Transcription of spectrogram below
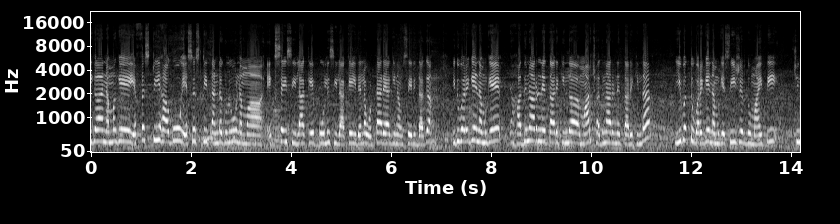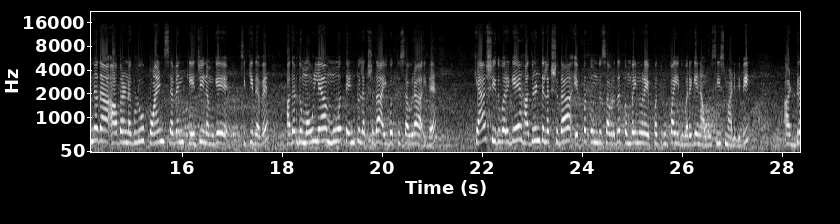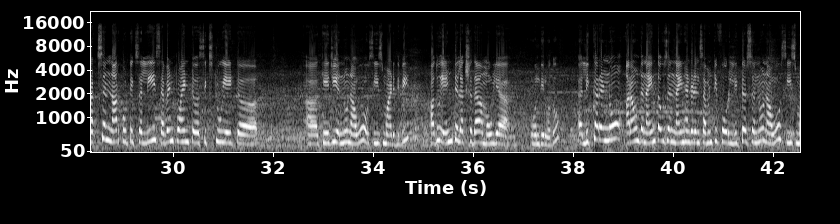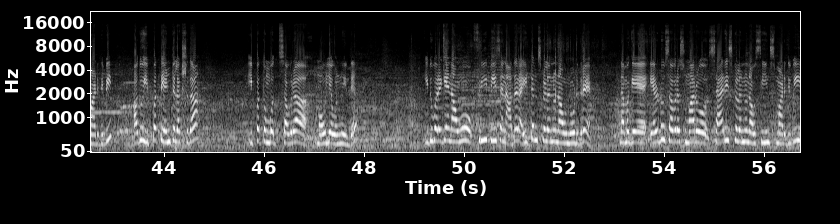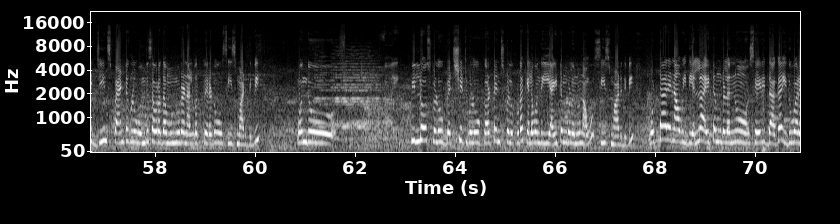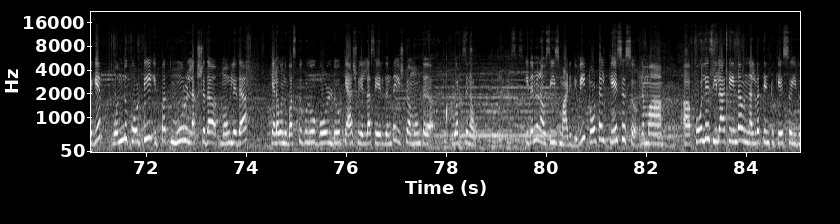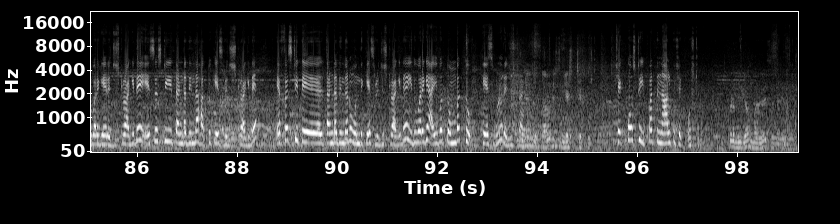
ಈಗ ನಮಗೆ F S T ಹಾಗೂ ಎಸ್ ಎಸ್ ಟಿ ತಂಡಗಳು ನಮ್ಮ ಎಕ್ಸೈಸ್ ಇಲಾಖೆ, ಪೊಲೀಸ್ ಇಲಾಖೆ ಇದೆಲ್ಲ ಒಟ್ಟಾರೆಯಾಗಿ ನಾವು ಸೇರಿದಾಗ ಇದುವರೆಗೆ ನಮಗೆ ಹದಿನಾರನೇ ತಾರೀಕಿಂದ, ಮಾರ್ಚ್ ಹದಿನಾರನೇ ತಾರೀಕಿಂದ ಇವತ್ತುವರೆಗೆ ನಮಗೆ ಸೀಜರ್ದು ಮಾಹಿತಿ, ಚಿನ್ನದ ಆಭರಣಗಳು ಪಾಯಿಂಟ್ ಸೆವೆನ್ ಕೆ ಜಿ ನಮಗೆ ಸಿಕ್ಕಿದ್ದಾವೆ ಅದರದ್ದು ಮೌಲ್ಯ ಮೂವತ್ತೆಂಟು ಲಕ್ಷದ ಐವತ್ತು ಸಾವಿರ ಇದೆ. ಕ್ಯಾಶ್ ಇದುವರೆಗೆ ಹದಿನೆಂಟು ಲಕ್ಷದ ಎಪ್ಪತ್ತೊಂದು ಸಾವಿರದ ತೊಂಬೈನೂರ ಎಪ್ಪತ್ತು ರೂಪಾಯಿ ಇದುವರೆಗೆ ನಾವು ಸೀಸ್ ಮಾಡಿದ್ದೀವಿ. Drugs and ನಾರ್ಕೋಟಿಕ್ಸಲ್ಲಿ seven point six two eight K ಜಿಯನ್ನು ನಾವು ಸೀಸ್ ಮಾಡಿದ್ದೀವಿ. ಅದು ಎಂಟು ಲಕ್ಷದ ಮೌಲ್ಯ ಹೊಂದಿರುವುದು ಲಿಕ್ಕರನ್ನು around nine thousand nine hundred and seventy four ಲೀಟರ್ಸನ್ನು ನಾವು ಸೀಸ್ ಮಾಡಿದ್ದೀವಿ. ಅದು ಇಪ್ಪತ್ತೆಂಟು ಲಕ್ಷದ ಇಪ್ಪತ್ತೊಂಬತ್ತು ಸಾವಿರ ಮೌಲ್ಯವನ್ನು ಇದೆ. ಇದುವರೆಗೆ ನಾವು ಫ್ರೀ ಪೀಸ್ ಆ್ಯಂಡ್ ಅದರ್ ಐಟಮ್ಸ್ಗಳನ್ನು ನಾವು ನೋಡಿದ್ರೆ ನಮಗೆ ಎರಡು ಸಾವಿರ ಸುಮಾರು ಸ್ಯಾರೀಸ್ಗಳನ್ನು ನಾವು ಸೀನ್ಸ್ ಮಾಡಿದ್ದೀವಿ. ಜೀನ್ಸ್ ಪ್ಯಾಂಟ್ಗಳು ಒಂದು ಸಾವಿರದ ಮುನ್ನೂರ ನಲವತ್ತೆರಡು ಸೀಸ್ ಮಾಡಿದ್ದೀವಿ. ಒಂದು, ಪಿಲ್ಲೋಸ್ಗಳು, ಬೆಡ್ಶೀಟ್ಗಳು, ಕರ್ಟನ್ಸ್ಗಳು ಕೂಡ ಕೆಲವೊಂದು ಈ ಐಟಮ್ಗಳನ್ನು ನಾವು ಸೀಸ್ ಮಾಡಿದ್ದೀವಿ. ಒಟ್ಟಾರೆ ನಾವು ಇದೆಲ್ಲ ಐಟಮ್ಗಳನ್ನು ಸೇರಿದ್ದಾಗ ಇದುವರೆಗೆ ಒಂದು ಕೋಟಿ ಇಪ್ಪತ್ತ್ಮೂರು ಲಕ್ಷದ ಮೌಲ್ಯದ ಕೆಲವೊಂದು ವಸ್ತುಗಳು, ಗೋಲ್ಡು, ಕ್ಯಾಶು ಎಲ್ಲ ಸೇರಿದಂತೆ ಇಷ್ಟು ಅಮೌಂಟ್ ವರ್ತ್ ನಾವು. ಇದನ್ನು ನಾವು ಸೀಸ್ ಮಾಡಿದ್ದೀವಿ. ಟೋಟಲ್ ಕೇಸಸ್ ನಮ್ಮ ಪೊಲೀಸ್ ಇಲಾಖೆಯಿಂದ ಒಂದು ನಲವತ್ತೆಂಟು ಕೇಸ್ ಇದುವರೆಗೆ ರಿಜಿಸ್ಟರ್ ಆಗಿದೆ. ಎಸ್ ಎಸ್ ಟಿ ತಂಡದಿಂದ ಹತ್ತು ಕೇಸ್ ರಿಜಿಸ್ಟರ್ ಆಗಿದೆ. ಎಫ್ ಎಸ್ ಟಿ ತಂಡದಿಂದನೂ ಒಂದು ಕೇಸ್ ರಿಜಿಸ್ಟರ್ ಆಗಿದೆ. ಇದುವರೆಗೆ ಐವತ್ತೊಂಬತ್ತು ಕೇಸ್ಗಳು ರಿಜಿಸ್ಟರ್ ಆಗಿದೆ. ಚೆಕ್ ಪೋಸ್ಟ್ ಇಪ್ಪತ್ನಾಲ್ಕು ಚೆಕ್ ಪೋಸ್ಟ್ ಇದೆ.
